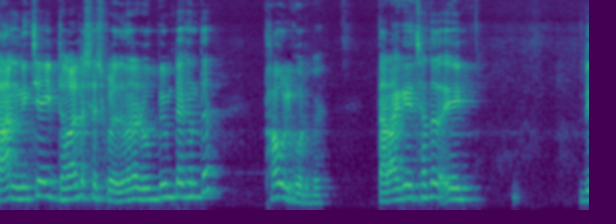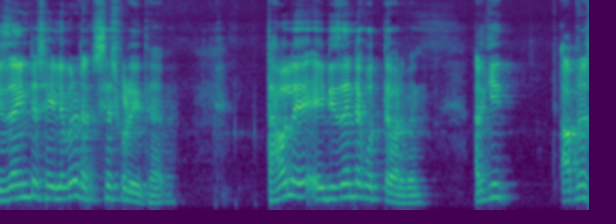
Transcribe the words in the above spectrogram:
তার নিচে এই ঢালাইটা শেষ করে দেবে মানে রুপ বিমটা এখান থেকে ফাউল করবে। তার আগে এই ছাদের, এই ডিজাইনটা সেই লেভেলে শেষ করে দিতে হবে। তাহলে এই ডিজাইনটা করতে পারবেন। আর কি আপনার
